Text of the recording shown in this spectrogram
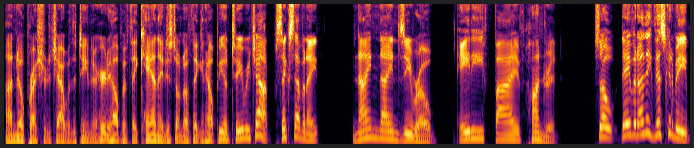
Uh, no pressure to chat with the team. They're here to help if they can. They just don't know if they can help you until you reach out. 678 990 8500. So, David, I think this is going to be,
